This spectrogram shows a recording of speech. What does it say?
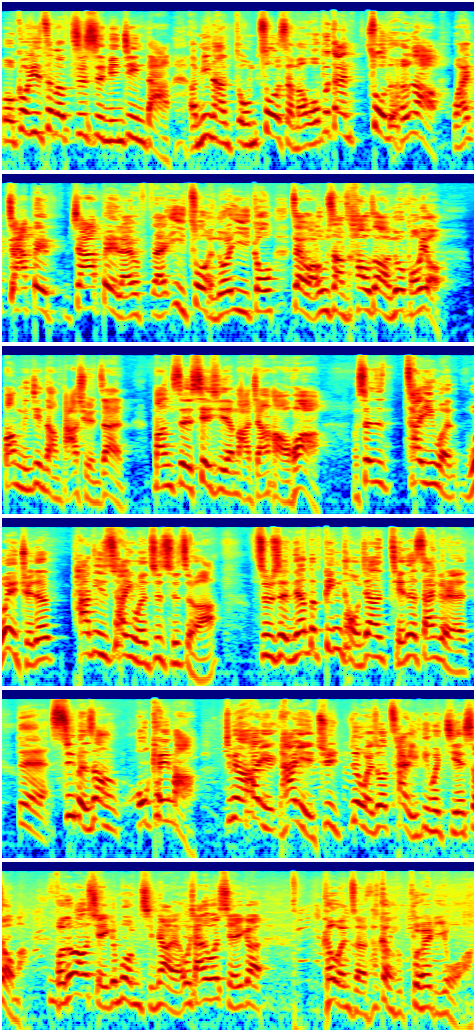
我过去这么支持民进党啊，民党我们做什么？我不但做得很好，我还加倍加倍来来义做很多的义工，在网络上号召很多朋友帮民进党打选战，帮这谢系人马讲好话。甚至蔡英文，我也觉得他一定是蔡英文的支持者啊，是不是？人家的冰桶这样填这三个人，对，基本上 OK 嘛。基本上他也他也去认为说蔡一定会接受嘛，否则我写一个莫名其妙的，我想如我写一个柯文哲，他根本不会理我啊。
